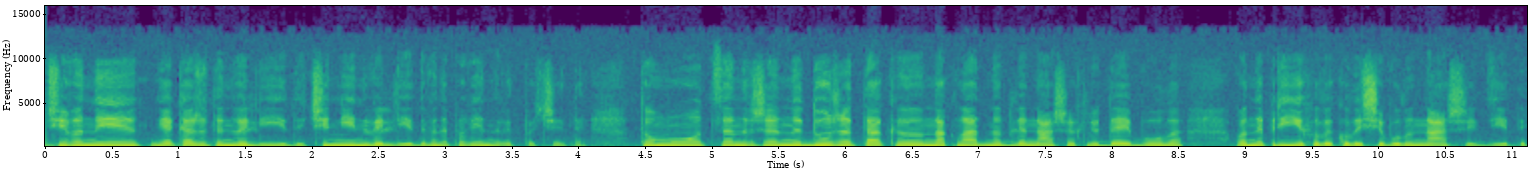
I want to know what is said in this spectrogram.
чи вони, як кажуть, інваліди, чи не інваліди, вони повинні відпочити. Тому це вже не дуже так е, накладно для наших людей було. Вони приїхали, коли ще були наші діти,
